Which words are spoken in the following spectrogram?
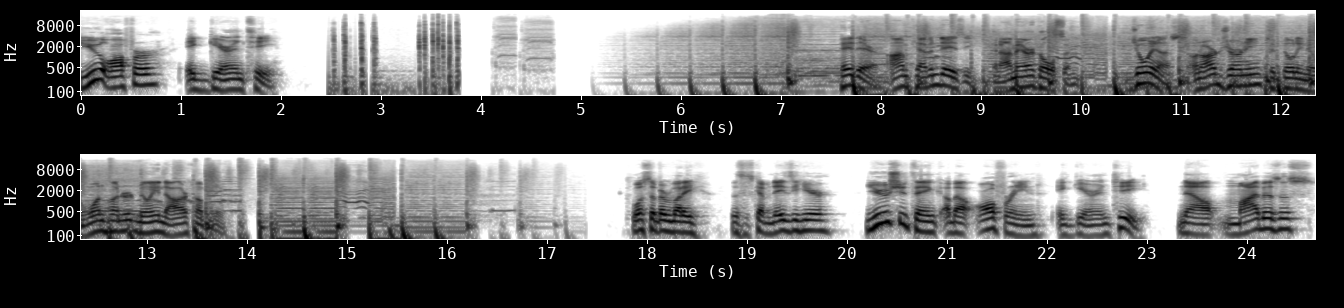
you offer a guarantee? Hey there, I'm Kevin Daisy. And I'm Eric Olson. Join us on our journey to building a $100 million company. What's up, everybody? This is Kevin Daisy here. You should think about offering a guarantee. Now, my business,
